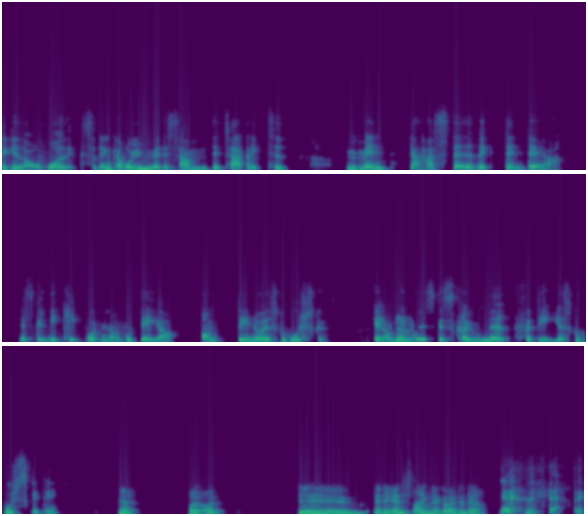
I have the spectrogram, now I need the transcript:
det gider jeg overhovedet ikke, så den kan ryge med det samme. Det tager ikke tid. Men jeg har stadigvæk den der, jeg skal lige kigge på den og vurdere, om det er noget, jeg skal huske. Eller om ja. det Ja. er noget, jeg skal skrive ned, fordi jeg skal huske det. og, og det, er det anstrengende at gøre det der? Ja, det er det.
